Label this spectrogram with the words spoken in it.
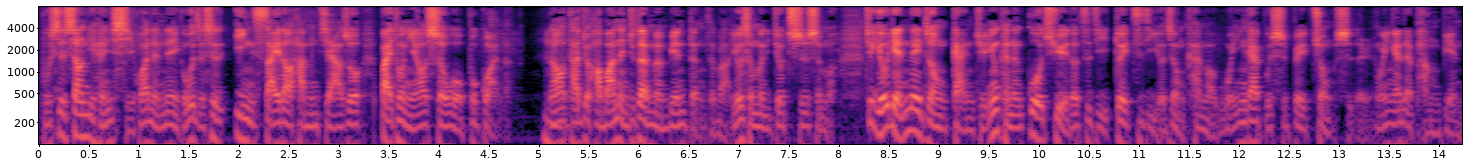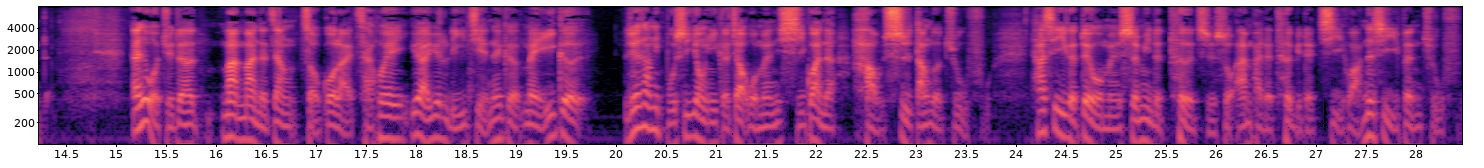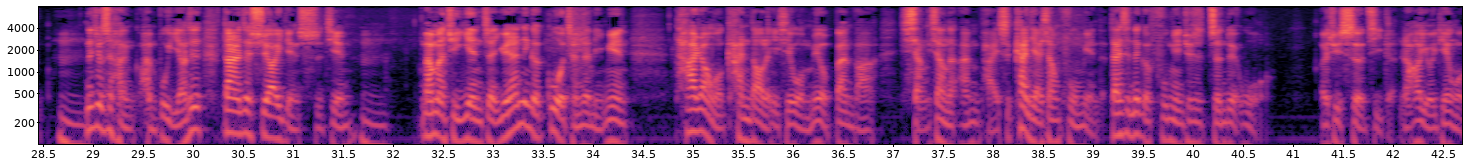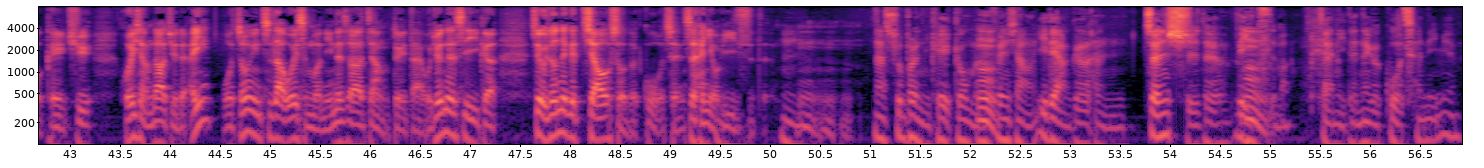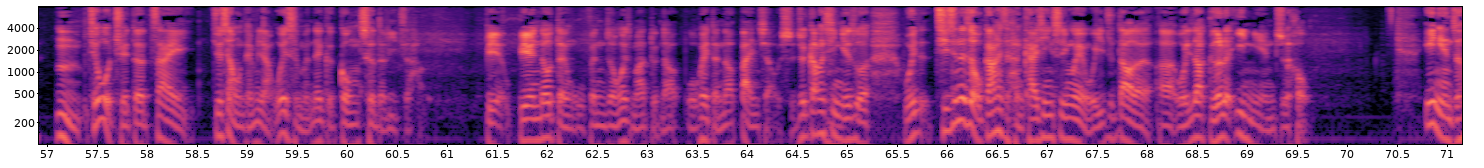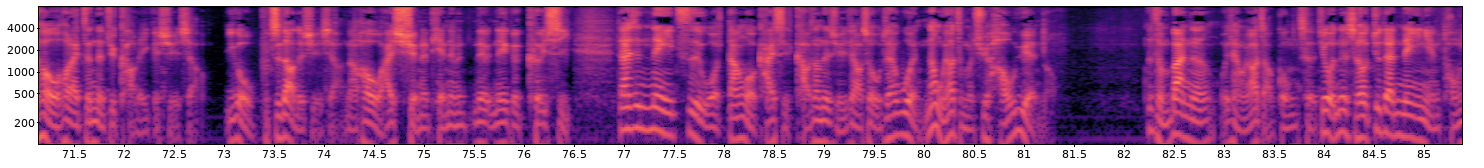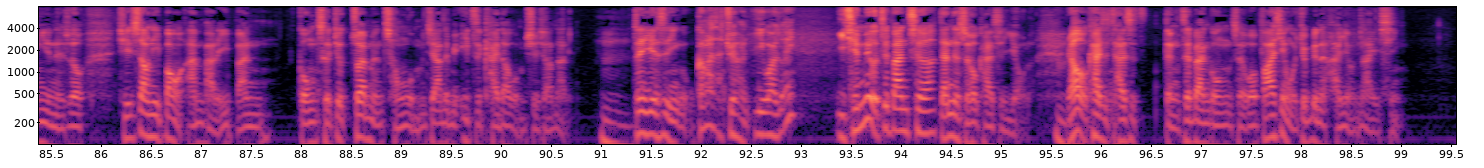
不是上帝很喜欢的那个？我只是硬塞到他们家，说拜托你要收我不管了。然后他就好吧，那你就在门边等着吧，有什么你就吃什么，就有点那种感觉。因为可能过去也都自己对自己有这种看法，我应该不是被重视的人，我应该在旁边的。但是我觉得，慢慢的这样走过来，才会越来越理解那个每一个。我觉得上帝不是用一个叫我们习惯的好事当做祝福，它是一个对我们生命的特质所安排的特别的计划，那是一份祝福。嗯，那就是很很不一样。就是当然这需要一点时间，嗯，慢慢去验证。原来那个过程的里面，它让我看到了一些我没有办法想象的安排，是看起来像负面的，但是那个负面就是针对我。而去设计的，然后有一天我可以去回想到，觉得哎，我终于知道为什么你那时候要这样对待。我觉得那是一个，所以我说那个交手的过程是很有意思的。嗯嗯嗯嗯。那 Super，你可以跟我们分享一两个很真实的例子吗？在你的那个过程里面？嗯，其实我觉得在，就像我前面讲，为什么那个公车的例子好，别别人都等五分钟，为什么要等到我会等到半小时？就刚信耶说，我其实那时候我刚开始很开心，是因为我一直到了呃，我一直到隔了一年之后。一年之后，我后来真的去考了一个学校，一个我不知道的学校，然后我还选了填那那那个科系。但是那一次，我当我开始考上这学校的时候，我就在问：那我要怎么去？好远哦，那怎么办呢？我想我要找公车。结果那时候就在那一年同一年的时候，其实上帝帮我安排了一班公车，就专门从我们家那边一直开到我们学校那里。嗯，这件事情我刚开始觉得很意外，说：哎，以前没有这班车，但那时候开始有了。然后我开始开始等这班公车，我发现我就变得很有耐心。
